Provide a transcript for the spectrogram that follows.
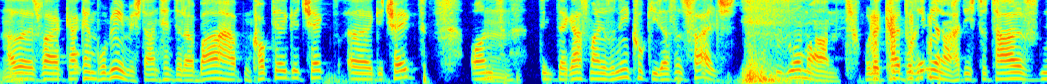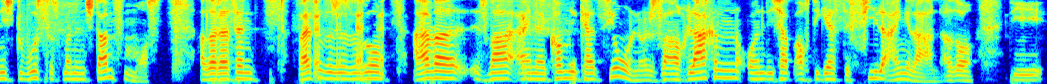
Also mhm. es war gar kein Problem. Ich stand hinter der Bar, habe einen Cocktail gecheckt, äh, gecheckt und mhm. die, der Gast meinte so, nee, Cookie, das ist falsch. Das musst du so machen. Oder Calperinia hatte ich total nicht gewusst, dass man ihn stampfen muss. Also das sind, weißt du, das ist so, aber es war eine Kommunikation und es war auch Lachen und ich habe auch die Gäste viel eingeladen. Also die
